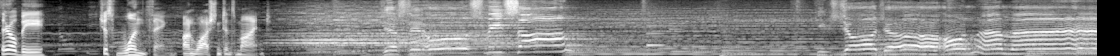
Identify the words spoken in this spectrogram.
there will be just one thing on Washington's mind. Sweet song keeps Georgia on my mind.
